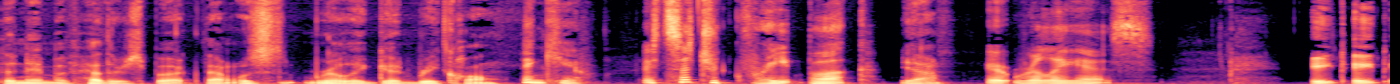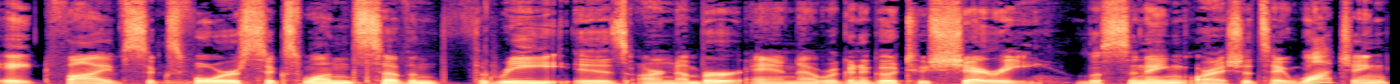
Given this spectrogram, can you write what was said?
the name of Heather's book. That was really good recall. Thank you. It's such a great book. Yeah. It really is. 888 564 6173 is our number. And now we're going to go to Sherry listening, or I should say watching,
